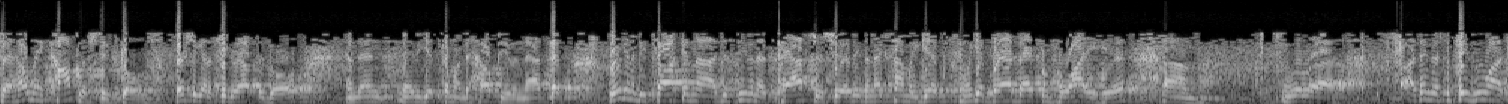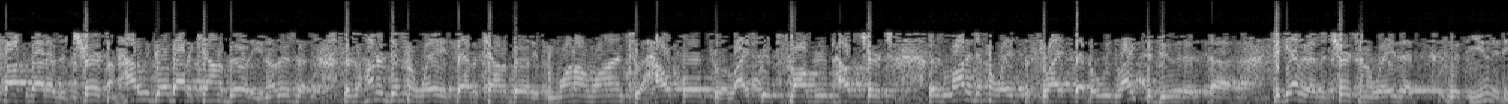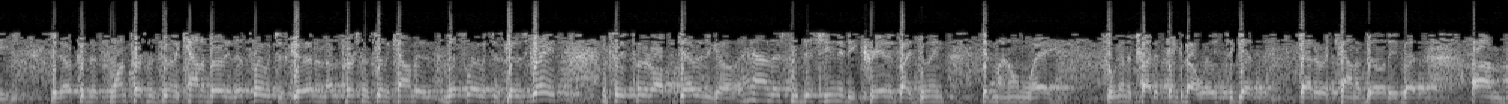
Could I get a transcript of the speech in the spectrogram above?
to help me accomplish these goals. First, you got to figure out the goal, and then maybe get someone to help you in that. But we're going to be talking uh, just even as pastors here. I think the next time we get when we get Brad back from Hawaii here. Um, we'll uh, I think there's some things we want to talk about as a church on how do we go about accountability. You know, there's a there's a hundred different ways to have accountability, from one-on-one to a household to a life group, small group, house church. There's a lot of different ways to slice that, but we'd like to do it uh, together as a church in a way that's with unity. You know, because if one person's doing accountability this way, which is good, another person's doing accountability this way, which is good, is great. Until you put it all together and you go, yeah, there's some disunity created by doing it my own way. So we're going to try to think about ways to get better accountability. But um,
